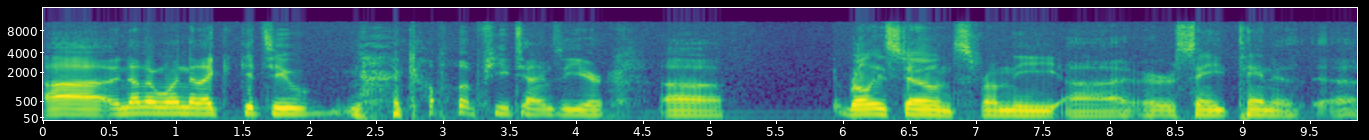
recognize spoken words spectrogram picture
Uh, another one that I could get to a couple of few times a year. Uh, Rolling Stones from the uh, her satanic uh,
